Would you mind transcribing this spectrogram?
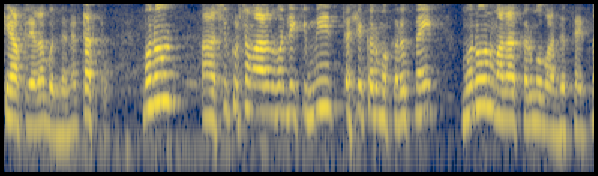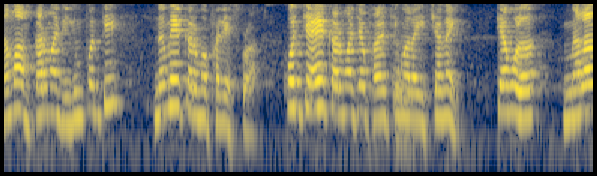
ते आपल्याला बंधनात टाकतात. म्हणून श्रीकृष्ण महाराज म्हणले की मी तसे कर्म करत नाही. म्हणून मला कर्म बांधत नाहीत. नमाम कर्माने लिंपंती नमे कर्म फले कोणत्याही कर्माच्या फळाची मला इच्छा नाही. त्यामुळं मला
